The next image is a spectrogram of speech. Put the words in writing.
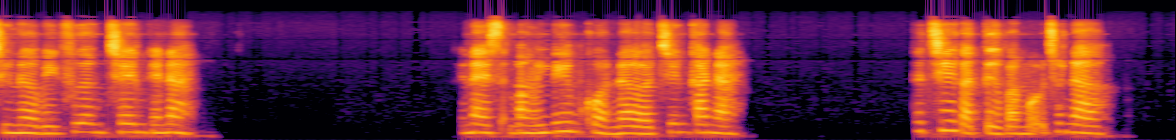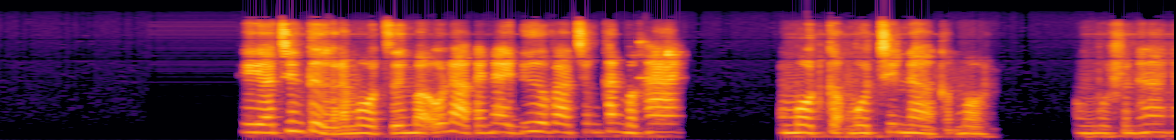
trừ n bình phương trên cái này. Cái này sẽ bằng lim của n trên căn này. Ta chia cả tử và mẫu cho n thì uh, trên tử là một dưới mẫu là cái này đưa vào trong căn bậc hai. Là một cộng một trên n cộng một bằng một phần hai.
